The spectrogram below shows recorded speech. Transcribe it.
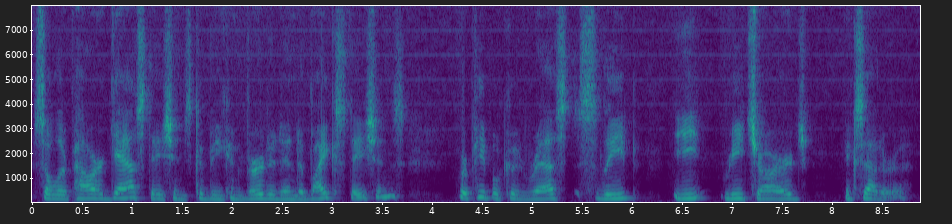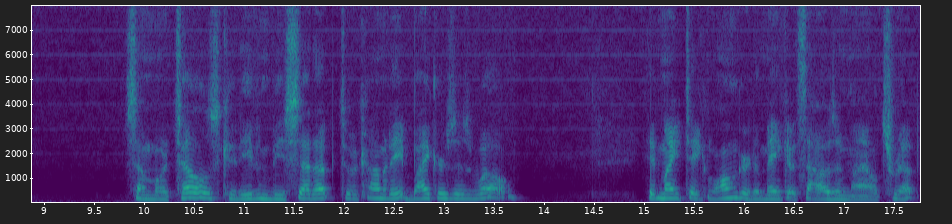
Solar powered gas stations could be converted into bike stations where people could rest, sleep, eat, recharge, etc. Some motels could even be set up to accommodate bikers as well. It might take longer to make a thousand mile trip,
